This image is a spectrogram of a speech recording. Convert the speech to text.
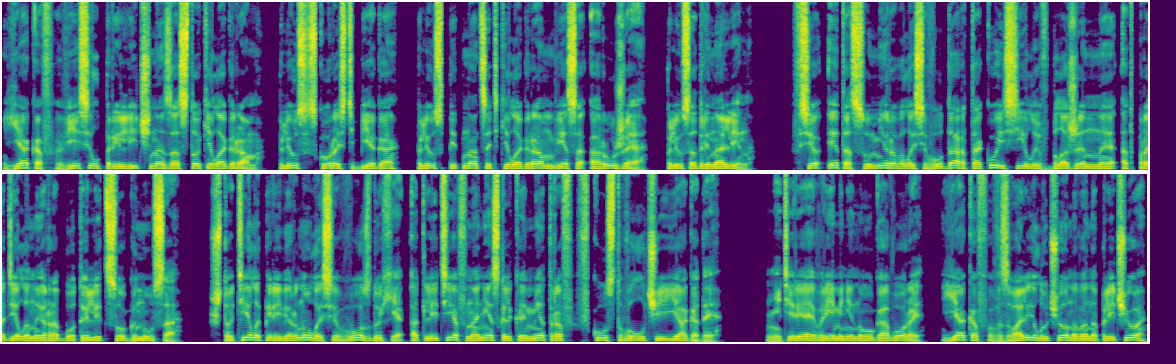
Яков весил прилично за сто килограмм, плюс скорость бега, плюс 15 килограмм веса оружия, плюс адреналин. Все это суммировалось в удар такой силы в блаженное от проделанной работы лицо Гнуса, что тело перевернулось в воздухе, отлетев на несколько метров в куст волчьей ягоды. Не теряя времени на уговоры, Яков взвалил ученого на плечо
